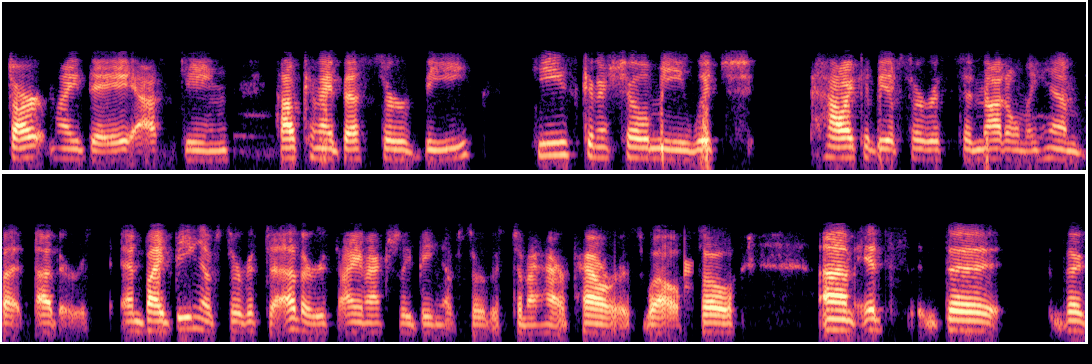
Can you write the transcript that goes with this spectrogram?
start my day asking, How can I best serve thee? He's going to show me which how I can be of service to not only him but others. And by being of service to others, I am actually being of service to my higher power as well. So um, it's the the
